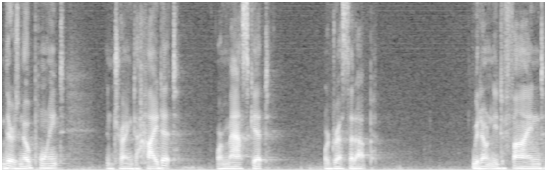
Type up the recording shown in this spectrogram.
There's no point in trying to hide it or mask it or dress it up. We don't need to find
